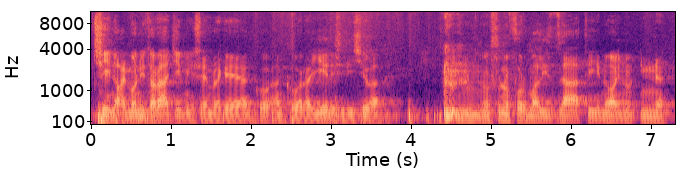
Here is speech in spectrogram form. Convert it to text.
Sì, no, i monitoraggi mi sembra che ancora, ancora ieri si diceva non sono formalizzati no, in, in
